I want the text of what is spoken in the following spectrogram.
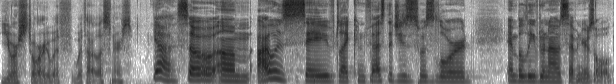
your story with with our listeners? Yeah. So um, I was saved, like confessed that Jesus was Lord, and believed when I was seven years old.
